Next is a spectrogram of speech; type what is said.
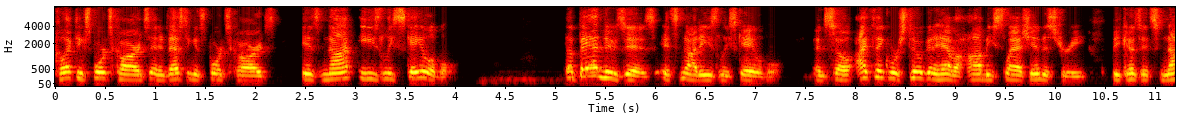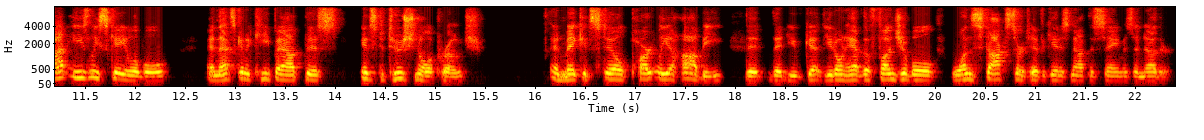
collecting sports cards and investing in sports cards is not easily scalable. The bad news is it's not easily scalable. And so I think we're still going to have a hobby slash industry because it's not easily scalable and that's going to keep out this institutional approach and make it still partly a hobby that, that you've got you don't have the fungible one stock certificate is not the same as another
